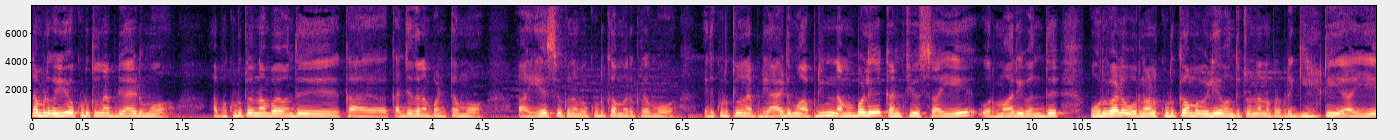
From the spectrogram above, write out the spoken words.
நம்மளுக்கு ஐயோ கொடுக்கலன்னா இப்படி ஆகிடுமோ அப்போ கொடுக்கல நம்ம வந்து க கஞ்சதனம் பண்ணிட்டோமோ? இயேசுக்கு நம்ம கொடுக்காம இருக்கிறோமோ? இது கொடுக்கலாம் இப்படி ஆகிடுமோ அப்படின்னு நம்மளே கன்ஃபியூஸ் ஆகி ஒரு மாதிரி வந்து ஒரு வேளை ஒரு நாள் கொடுக்காம வெளியே வந்துட்டோம்னா நம்ம அப்படியே கில்ட்டி ஆகி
